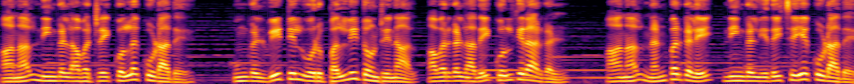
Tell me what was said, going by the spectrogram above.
ஆனால் நீங்கள் அவற்றை கொல்லக்கூடாது. உங்கள் வீட்டில் ஒரு பல்லி தோன்றினால் அவர்கள் அதை கொல்கிறார்கள். ஆனால் நண்பர்களே நீங்கள் இதை செய்யக்கூடாது.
